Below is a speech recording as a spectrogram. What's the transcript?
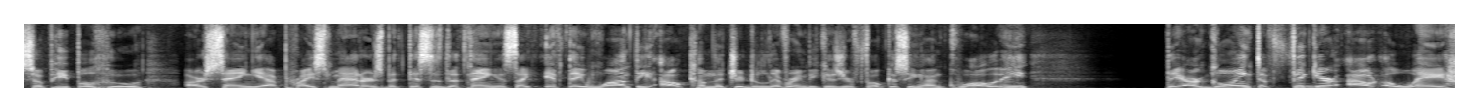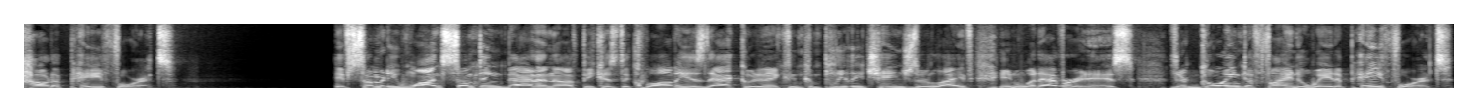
So people who are saying, yeah, price matters, but this is the thing. It's like if they want the outcome that you're delivering because you're focusing on quality, they are going to figure out a way how to pay for it. If somebody wants something bad enough because the quality is that good and it can completely change their life in whatever it is, they're going to find a way to pay for it.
